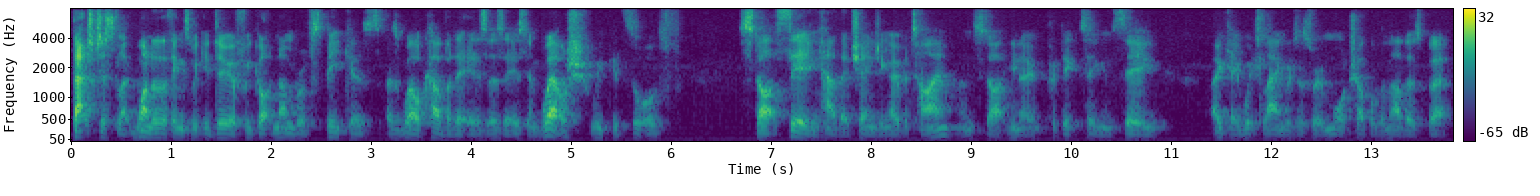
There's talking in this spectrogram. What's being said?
that's just like one of the things we could do if we got a number of speakers as well covered it is as it is in Welsh, we could sort of start seeing how they're changing over time and start, you know, predicting and seeing, okay, which languages are in more trouble than others. But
